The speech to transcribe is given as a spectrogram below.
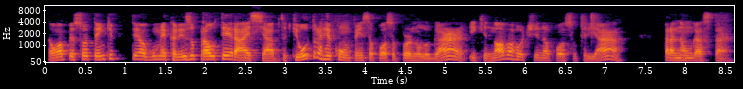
Então a pessoa tem que ter algum mecanismo para alterar esse hábito, que outra recompensa eu possa pôr no lugar e que nova rotina eu posso criar para não gastar.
